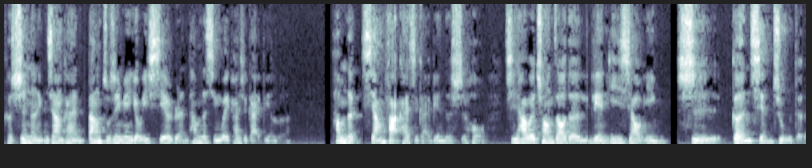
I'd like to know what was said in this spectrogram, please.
可是呢，你想想看，当组织里面有一些人，他们的行为开始改变了，他们的想法开始改变的时候，其实他会创造的涟漪效应是更显著的。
